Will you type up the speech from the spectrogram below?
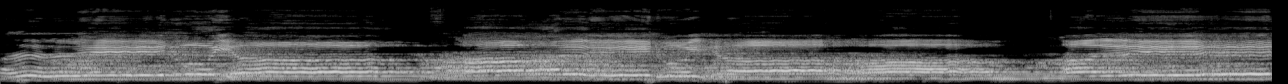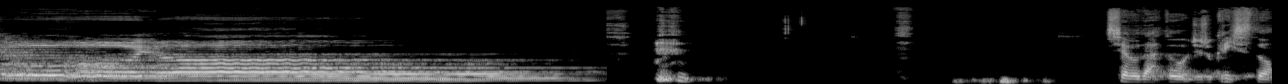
Alleluia. Sia lodato Gesù Cristo.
